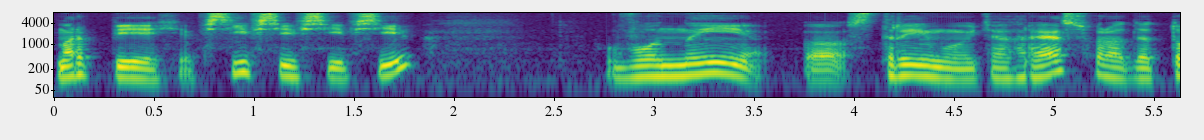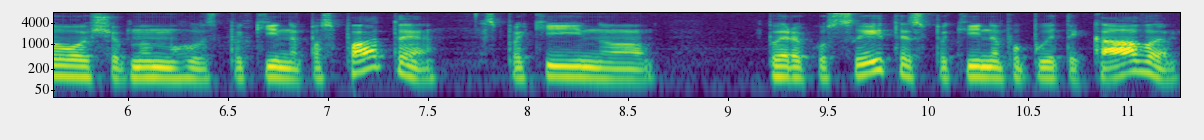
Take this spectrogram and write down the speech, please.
морпехи, всі, всі, всі, всі. Вони е, стримують агресора для того, щоб ми могли спокійно поспати, спокійно перекусити, спокійно попити кави.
